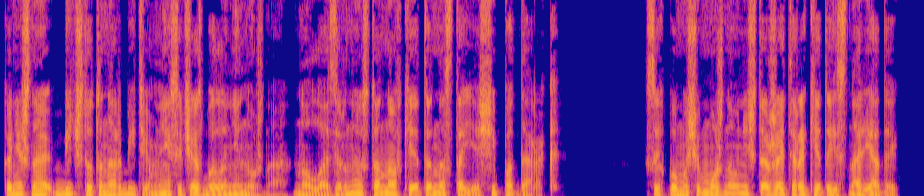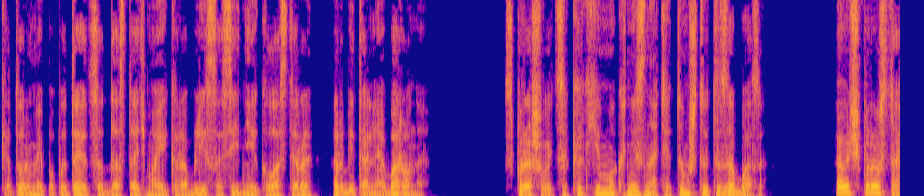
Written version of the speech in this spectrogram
Конечно, бить что-то на орбите мне сейчас было не нужно, но лазерные установки — это настоящий подарок. С их помощью можно уничтожать ракеты и снаряды, которыми попытаются достать мои корабли соседние кластеры орбитальной обороны. Спрашивается, как я мог не знать о том, что это за база? А очень просто.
